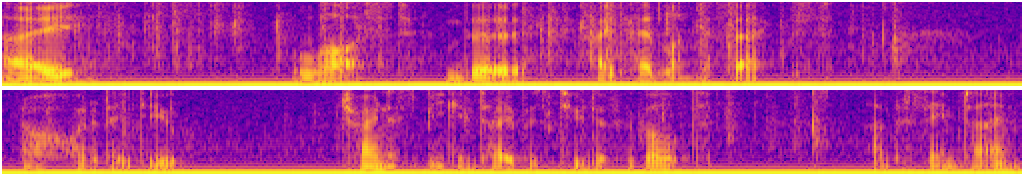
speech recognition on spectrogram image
I lost the hide headline effects. Oh, what did I do? Trying to speak and type is too difficult at the same time.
